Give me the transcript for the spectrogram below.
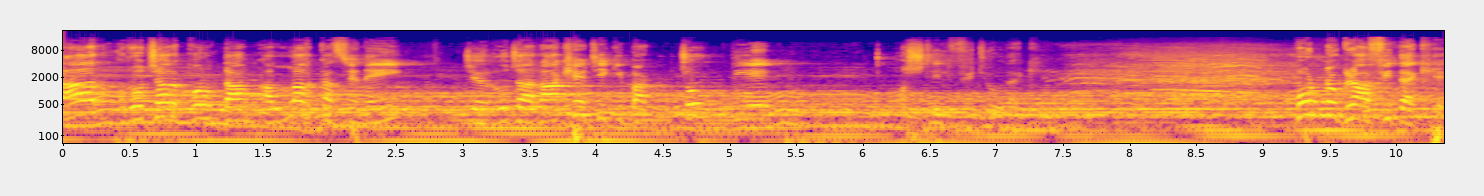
তার রোজার কোনো দাম আল্লাহর কাছে নেই যে রোজা রাখে ঠিকই বাট চোখ দিয়ে অশ্লীল ভিডিও দেখে পর্নোগ্রাফি দেখে,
